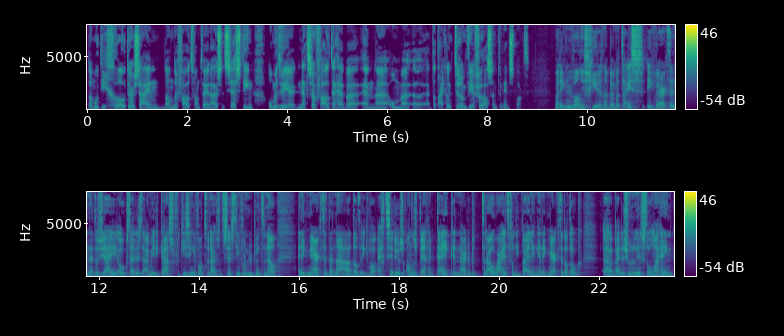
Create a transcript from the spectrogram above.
dan moet die groter zijn dan de fout van 2016 om het weer net zo fout te hebben en om dat eigenlijk Trump weer verrassend de winst pakt. Waar ik nu wel nieuwsgierig naar ben, Matthijs. Ik werkte net als jij ook tijdens de Amerikaanse verkiezingen van 2016 voor nu.nl. En ik merkte daarna dat ik wel echt serieus anders ben gaan kijken naar de betrouwbaarheid van die peilingen. En ik merkte dat ook uh, bij de journalisten om mij heen.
